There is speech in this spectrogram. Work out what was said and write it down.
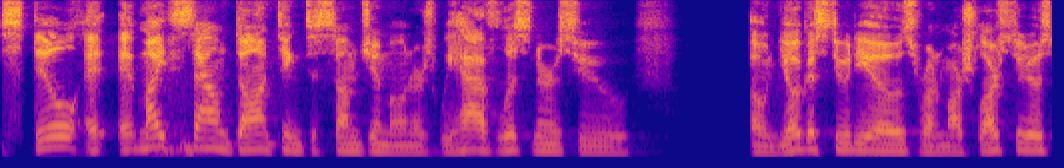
still, it, it might sound daunting to some gym owners. We have listeners who own yoga studios, run martial arts studios.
